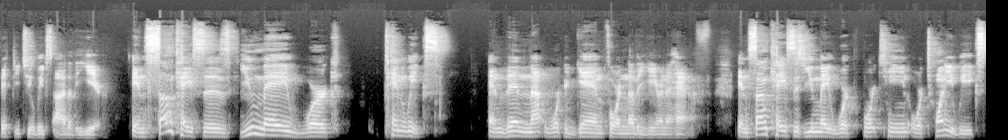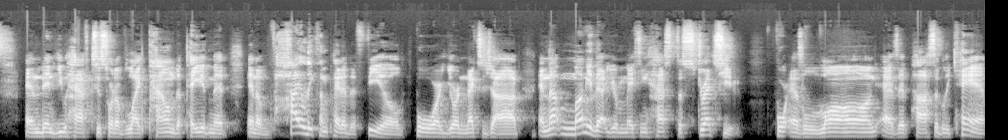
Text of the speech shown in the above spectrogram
52 weeks out of the year. In some cases, you may work 10 weeks and then not work again for another year and a half. In some cases, you may work 14 or 20 weeks and then you have to sort of like pound the pavement in a highly competitive field for your next job. And that money that you're making has to stretch you for as long as it possibly can.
